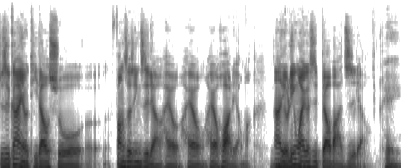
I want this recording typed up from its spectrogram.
就是刚才有提到说，呃，放射性治疗，还有还有还有化疗嘛。那有另外一个是标靶治疗。嘿，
